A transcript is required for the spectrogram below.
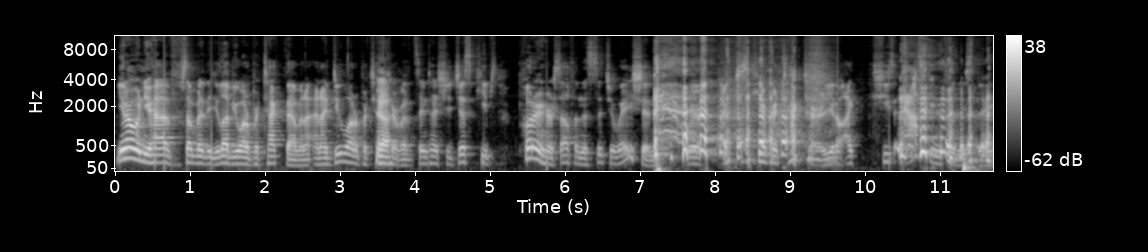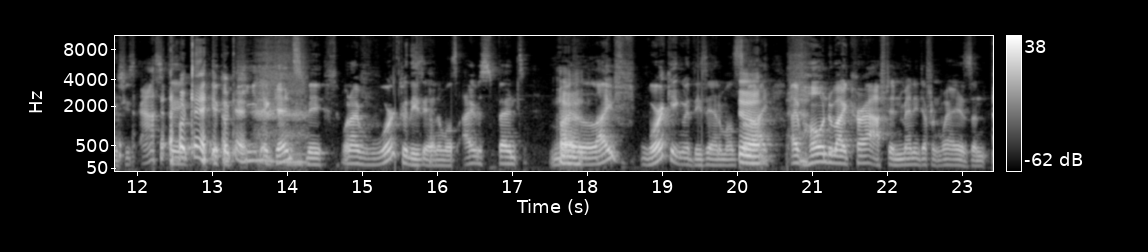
you know when you have somebody that you love, you want to protect them, and I, and I do want to protect Yeah. her, but at the same time, she just keeps putting herself in this situation where I just can't protect her. You know, I she's asking for these things. She's asking Okay, to okay. compete against me. When I've worked with these animals, I've spent my Uh, life working with these animals. So Yeah. I, I've honed my craft in many different ways, and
